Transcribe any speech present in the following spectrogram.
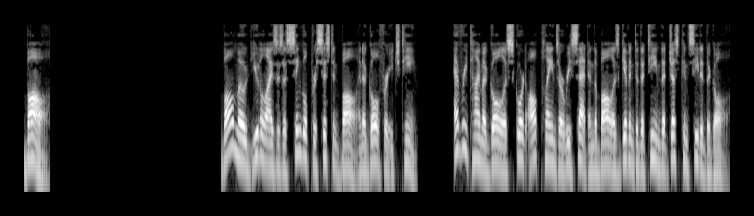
Ball Ball mode utilizes a single persistent ball and a goal for each team. Every time a goal is scored all planes are reset and the ball is given to the team that just conceded the goal.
